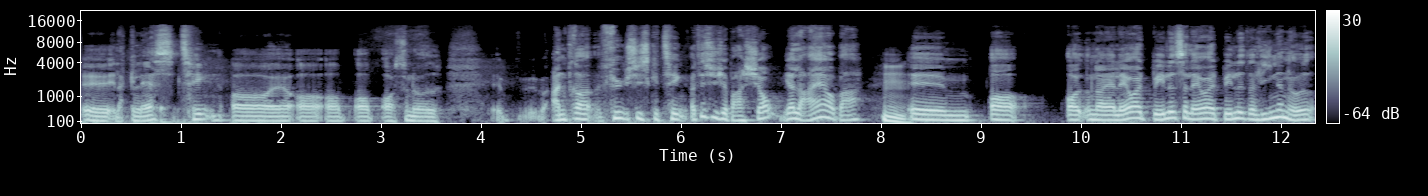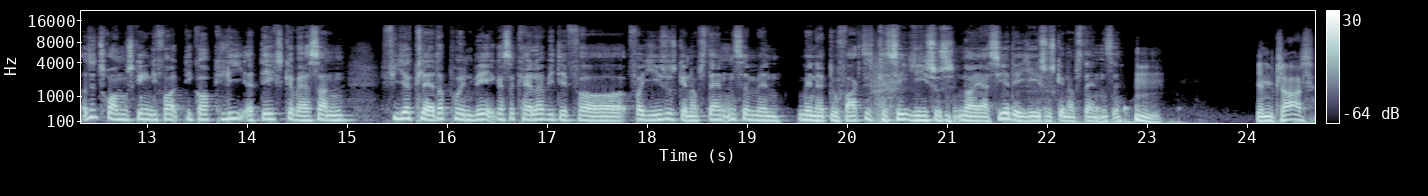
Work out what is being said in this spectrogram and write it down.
øh, eller glasting, og, og, og, og, og sådan noget andre fysiske ting, og det synes jeg bare er sjovt. Jeg leger jo bare. Mm. Øhm, og, og når jeg laver et billede, så laver jeg et billede, der ligner noget, og det tror jeg måske egentlig folk, de godt kan lide, at det ikke skal være sådan fire klatter på en væg, og så kalder vi det for, for Jesus genopstandelse, men, men at du faktisk kan se Jesus, når jeg siger, det er Jesus genopstandelse. Mm. Jamen klart,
